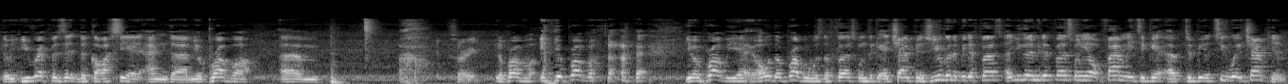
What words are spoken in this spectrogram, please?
you represent the Garcia and um, your brother. Um, sorry, your brother, your brother, your brother, yeah, older brother was the first one to get a champion. So you're going to be the first. Are you going to be the first one in your family to get uh, to be a two weight champion?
